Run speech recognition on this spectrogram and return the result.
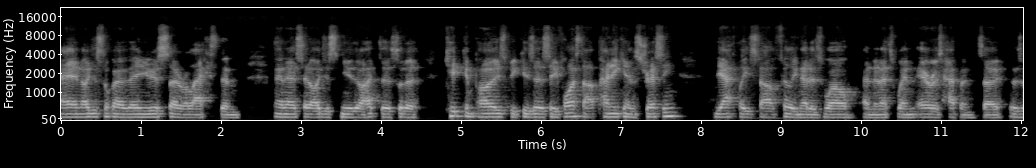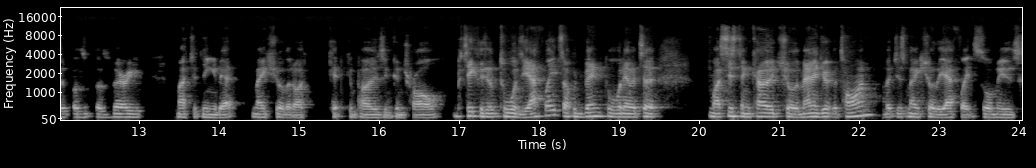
and I just look over there, and you're just so relaxed." And and I said, I just knew that I had to sort of keep composed because as if I start panicking and stressing, the athletes start feeling that as well, and then that's when errors happen. So it was, was, it was very much a thing about make sure that I kept composed and control, particularly towards the athletes. I could vent or whatever to my assistant coach or the manager at the time, but just make sure the athletes saw me as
